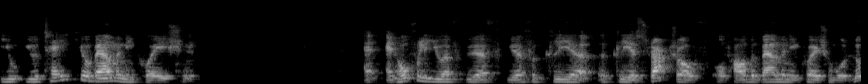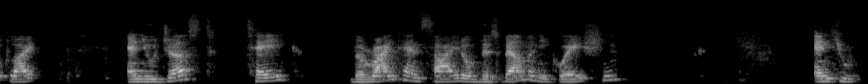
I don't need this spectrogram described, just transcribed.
you you take your Bellman equation and, and hopefully you have you have you have a clear a clear structure of, of how the Bellman equation would look like. And you just take the right hand side of this Bellman equation and you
